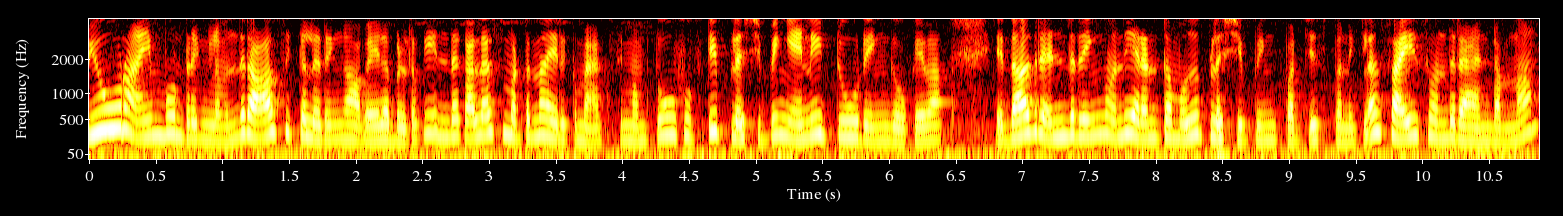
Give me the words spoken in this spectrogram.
பியூர் ஐம்பூன் ரிங்கில் வந்து ராசி கலர் ரிங் அவைலபிள் இருக்குது இந்த கலர்ஸ் மட்டும்தான் இருக்குது maximum two fifty plus shipping any two ring ஓகேவா ஏதாவது ரெண்டு ரிங் வந்து இரநூத்தம்பது ப்ளஸ் ஷிப்பிங் பர்ச்சேஸ் பண்ணிக்கலாம். சைஸ் வந்து ரேண்டம் தான்.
